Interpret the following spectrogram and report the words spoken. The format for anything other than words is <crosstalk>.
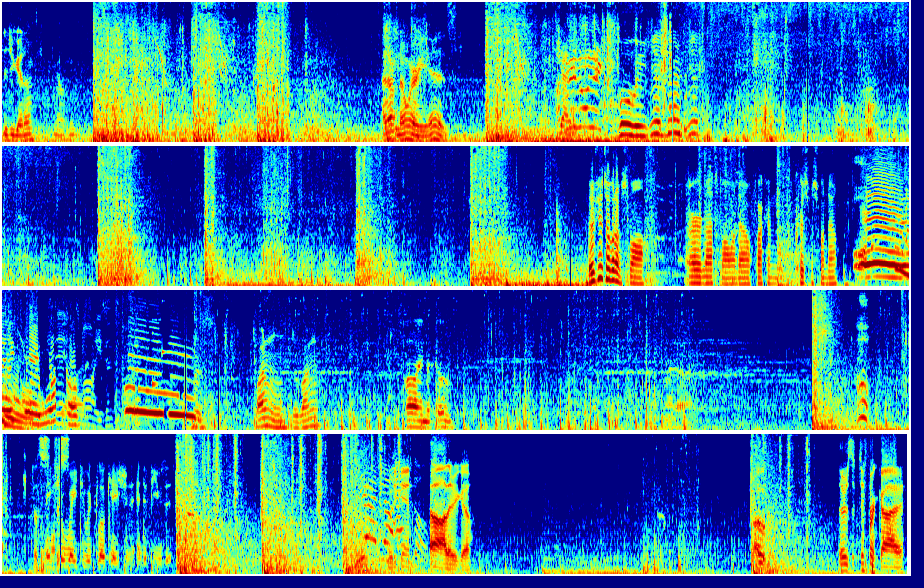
Did you get him? No, he's. I don't know where he is. Holy shit, dude, shit. Let's just open up small. Or not small window, fucking Christmas window. Oh, Hey, what Yeah, the? Small, he's in Bange, du bange. Oh, in the film. That's Make your way to its location and defuse it. do it again. Ah, there you go. Oh, there's a different guy.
